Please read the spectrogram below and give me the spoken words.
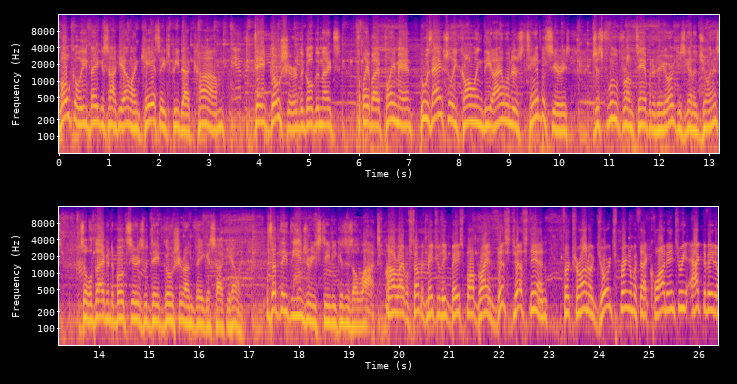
locally, Vegas Hockey Hotline, KSHP.com. Dave Goucher, the Golden Knights play-by-play man, who was actually calling the Islanders Tampa series, just flew from Tampa to New York. He's going to join us. So we'll dive into both series with Dave Goucher on Vegas Hockey Hotline. Let's update the injuries, Stevie, because there's a lot. All right, we'll start with Major League Baseball. Brian, this just in for Toronto. George Springer with that quad injury activated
